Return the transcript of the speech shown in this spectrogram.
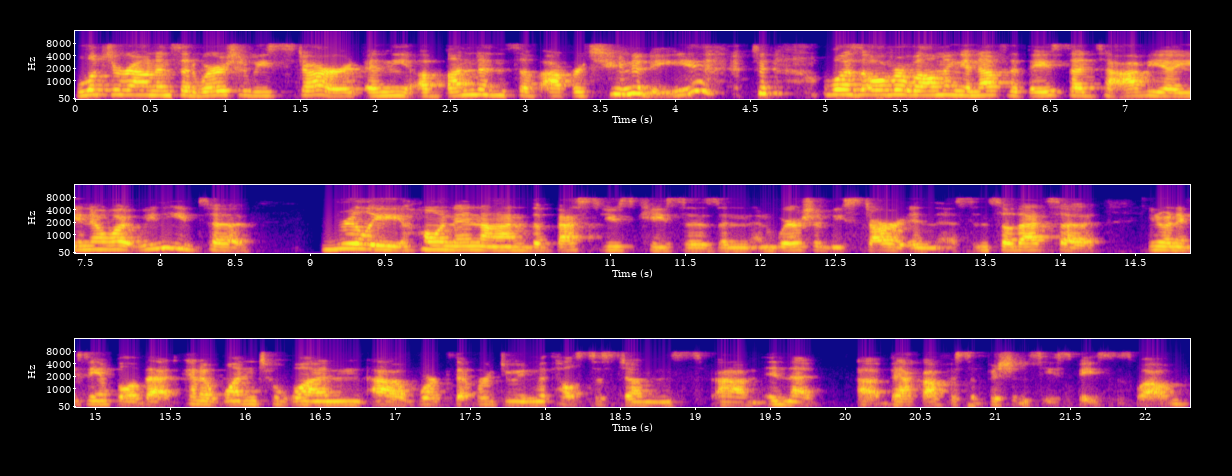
looked around and said, where should we start? And the abundance of opportunity was overwhelming enough that they said to Avia, you know what, we need to really hone in on the best use cases and, and where should we start in this. And so that's a, you know, an example of that kind of one-to-one uh, work that we're doing with health systems um, in that uh, back office efficiency space as well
